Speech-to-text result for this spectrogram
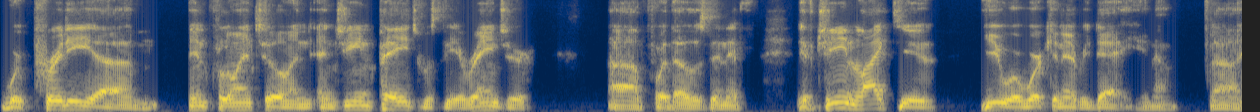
were pretty um, influential, and, and Gene Page was the arranger uh, for those. And if if Gene liked you, you were working every day, you know, uh,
